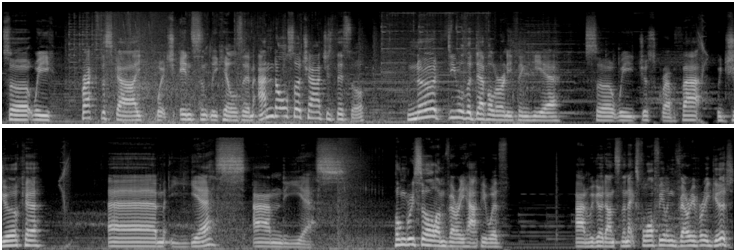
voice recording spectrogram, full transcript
So we crack the sky, which instantly kills him, and also charges this up. No deal with the devil or anything here. So we just grab that. We Joker. Um, yes, and yes. Hungry Soul I'm very happy with. And we go down to the next floor feeling very, very good.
